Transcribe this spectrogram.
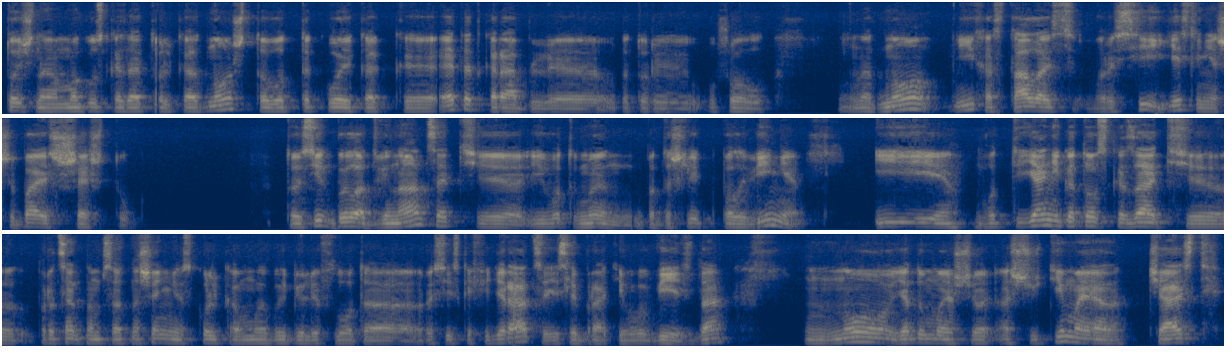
точно могу сказать только одно, что вот такой, как э, этот корабль, который ушел на дно, их осталось в России, если не ошибаюсь, 6 штук. То есть их было 12, э, и вот мы подошли к половине. И вот я не готов сказать э, в процентном соотношении, сколько мы выбили флота Российской Федерации, если брать его весь, да. Но я думаю, что ощутимая часть.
